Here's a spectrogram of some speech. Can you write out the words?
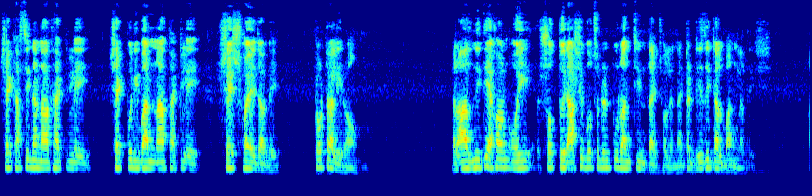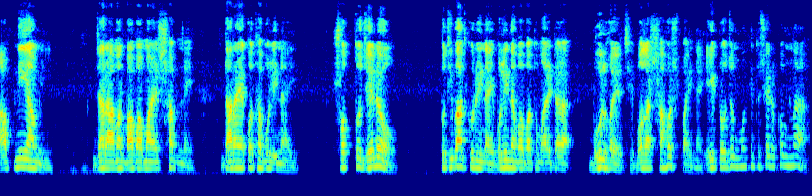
শেখ হাসিনা না থাকলে, শেখ পরিবার না থাকলে শেষ হয়ে যাবে টোটালি রং। রাজনীতি এখন ওই সত্তর আশি বছরের পুরান চিন্তায় চলে না, এটা ডিজিটাল বাংলাদেশ। আপনি, আমি, যারা আমার বাবা মায়ের সামনে দাঁড়ায় কথা বলি নাই, সত্য জেনেও প্রতিবাদ করি নাই, বলি না, বাবা, তোমার এটা ভুল হয়েছে, বলার সাহস পাই নাই। এই প্রজন্ম কিন্তু সেরকম না।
